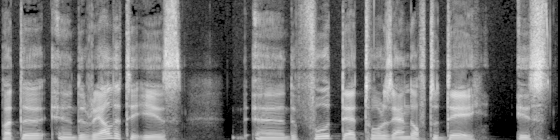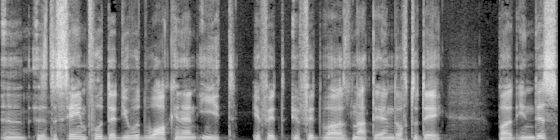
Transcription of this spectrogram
But the, uh, the reality is uh, the food that towards the end of the day is, uh, is the same food that you would walk in and eat if it, if it was not the end of the day. But in this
